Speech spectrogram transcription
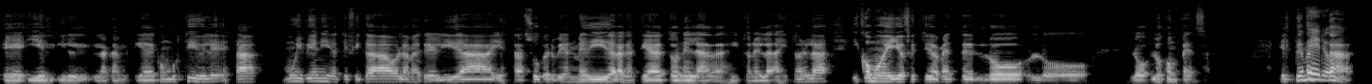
eh, y, la cantidad de combustible, está muy bien identificado la materialidad y está súper bien medida la cantidad de toneladas y toneladas y toneladas, y cómo ellos efectivamente lo, lo, lo compensan. El tema está,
